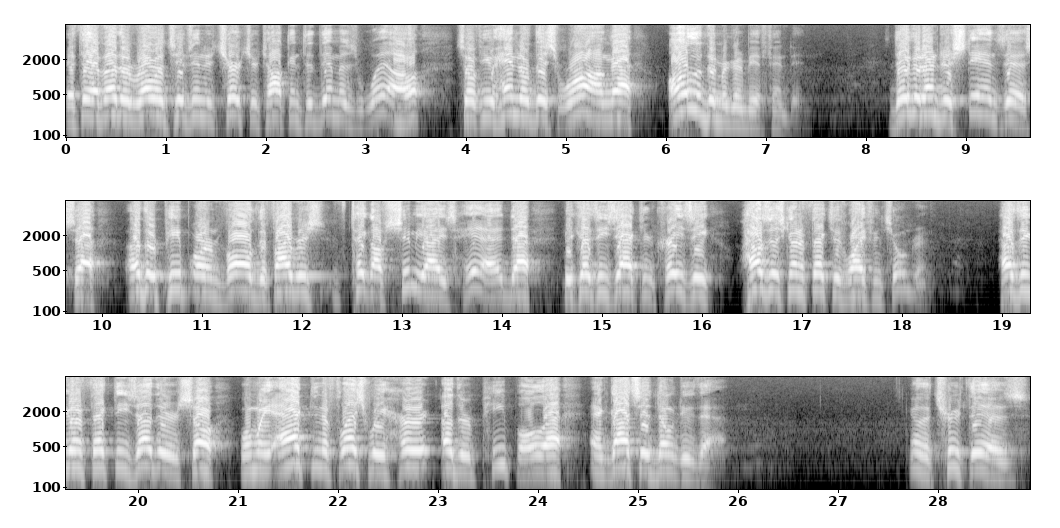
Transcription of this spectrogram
if they have other relatives in the church, you're talking to them as well. So if you handle this wrong, uh, all of them are going to be offended. David understands this. Uh, other people are involved. If I take off Shimei's head uh, because he's acting crazy, how's this going to affect his wife and children? How's it going to affect these others? So when we act in the flesh, we hurt other people, uh, and God says, don't do that. You know, the truth is,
